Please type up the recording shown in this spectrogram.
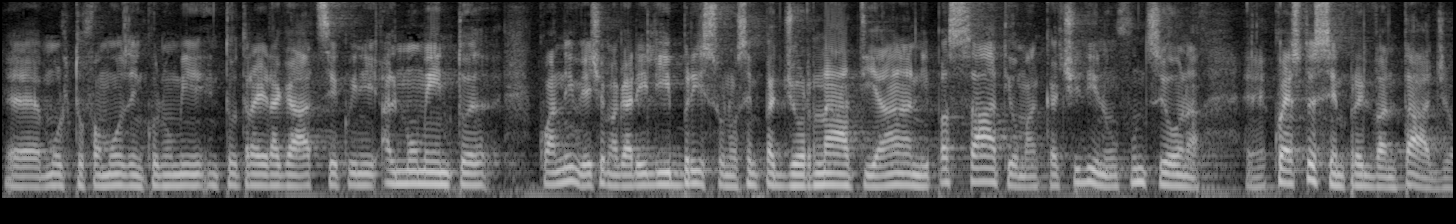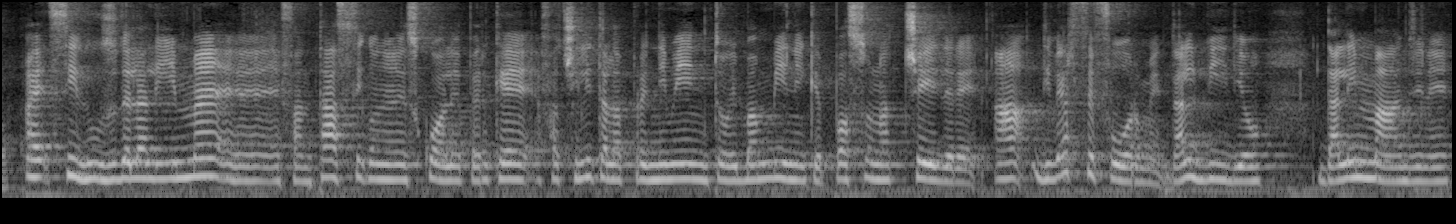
eh, molto famosa in quel momento tra i ragazzi e quindi al momento eh, quando invece magari i libri sono sempre aggiornati a anni passati o manca il CD, non funziona, eh, questo è sempre il vantaggio. Eh sì, l'uso della LIM è fantastico nelle scuole perché facilita l'apprendimento i bambini che possono accedere a diverse forme, dal video, dall'immagine,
